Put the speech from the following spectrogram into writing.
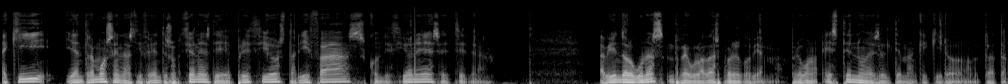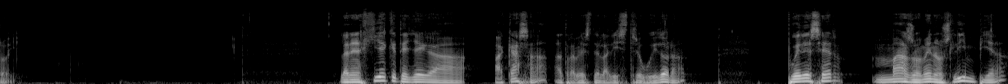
Aquí ya entramos en las diferentes opciones de precios, tarifas, condiciones, etcétera habiendo algunas reguladas por el gobierno. Pero bueno, este no es el tema que quiero tratar hoy. La energía que te llega a casa a través de la distribuidora puede ser más o menos limpia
